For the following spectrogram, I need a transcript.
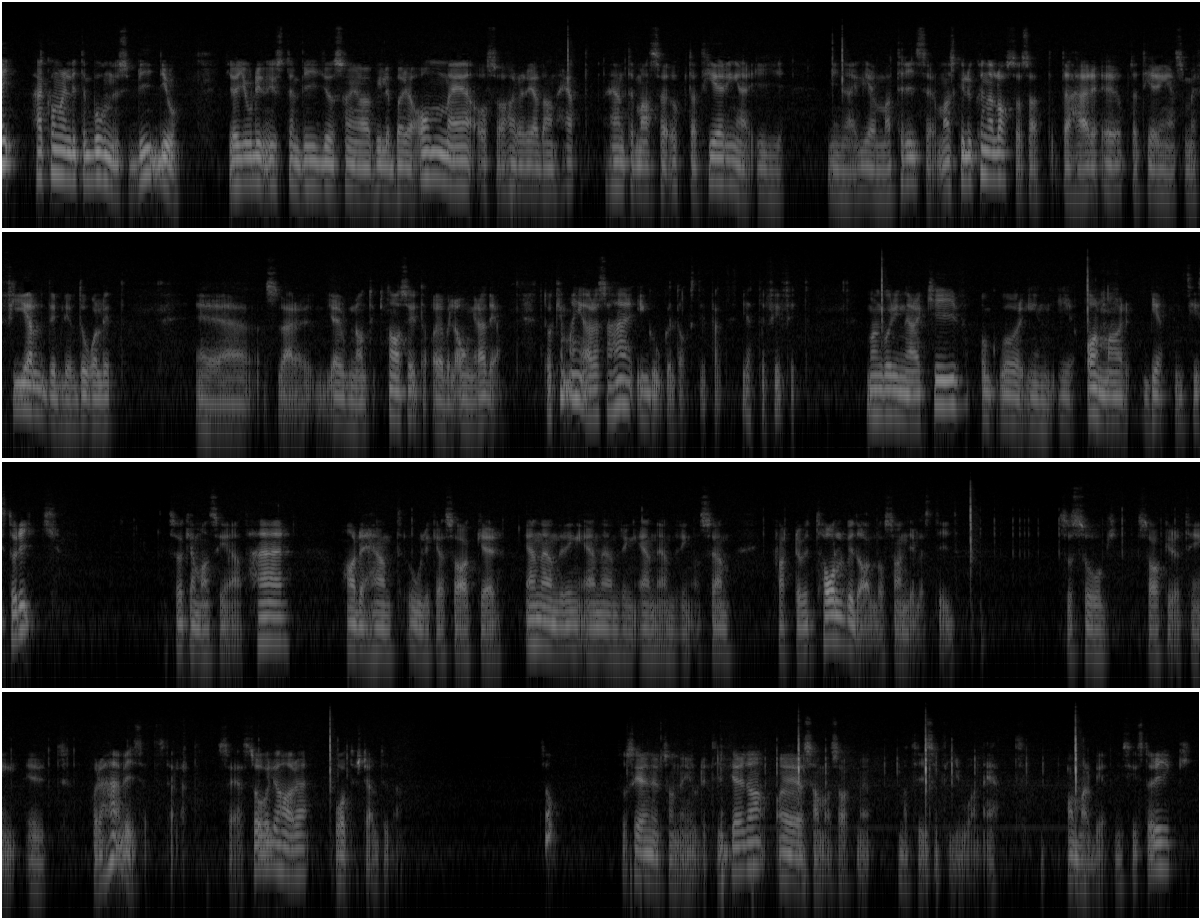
Hej! Här kommer en liten bonusvideo. Jag gjorde just en video som jag ville börja om med och så har det redan hänt en massa uppdateringar i mina elevmatriser. Man skulle kunna låtsas att det här är uppdateringen som är fel, det blev dåligt. Eh, sådär. Jag gjorde någonting knasigt och jag vill ångra det. Då kan man göra så här i Google Docs, det är faktiskt jättefiffigt. Man går in i arkiv och går in i omarbetningshistorik. Så kan man se att här har det hänt olika saker en ändring, en ändring, en ändring och sen kvart över tolv idag Los Angeles tid så såg saker och ting ut på det här viset istället. Så jag så vill jag ha det, återställ till den. Så. Så ser den ut som den gjorde tidigare idag och jag gör samma sak med Mattias och Johan 1. Omarbetningshistorik.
